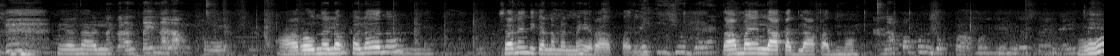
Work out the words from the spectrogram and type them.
Ayan, hal- Nag-antay na lang po. araw na lang pala, no? Sana hindi ka naman mahirapan. Tama yung lakad-lakad mo. Napabundok pa ako. Oh?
